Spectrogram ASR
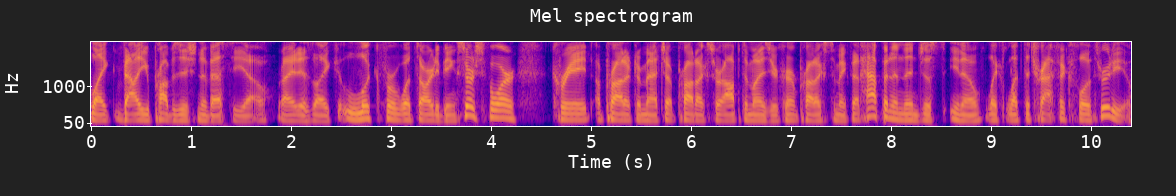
like value proposition of SEO, right? Is like look for what's already being searched for, create a product or match up products or optimize your current products to make that happen and then just, you know, like let the traffic flow through to you.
